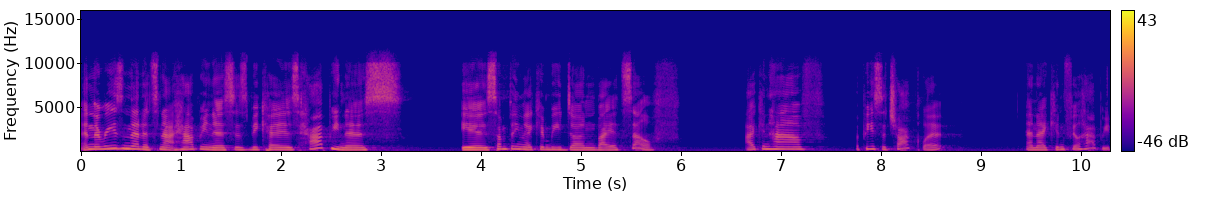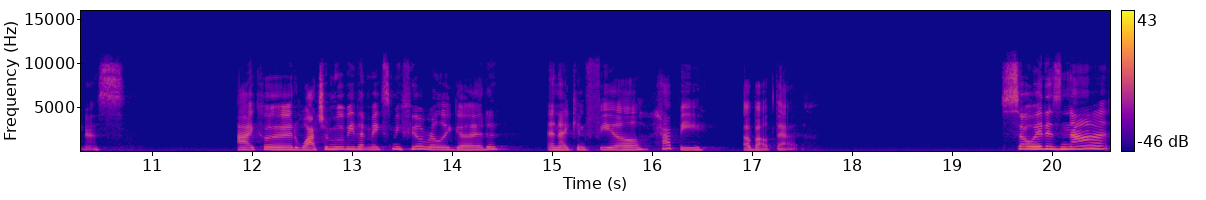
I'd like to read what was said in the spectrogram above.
And the reason that it's not happiness is because happiness is something that can be done by itself. I can have a piece of chocolate and I can feel happiness. I could watch a movie that makes me feel really good and I can feel happy about that. So it is not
